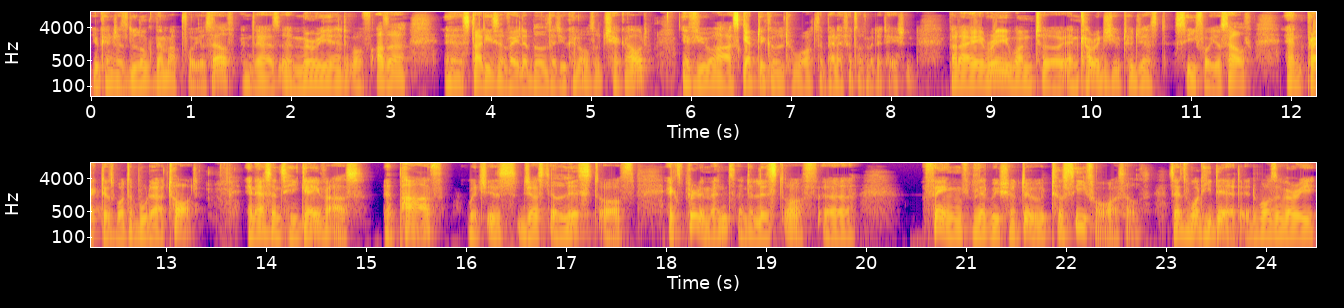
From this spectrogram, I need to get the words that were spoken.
you can just look them up for yourself. And there's a myriad of other uh, studies available that you can also check out if you are skeptical towards the benefits of meditation. But I really want to encourage you to just see for yourself and practice what the Buddha taught. In essence, he gave us a path, which is just a list of experiments and a list of uh, things that we should do to see for ourselves. That's what he did. It was a very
